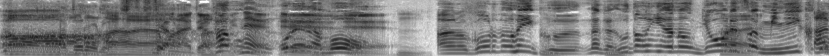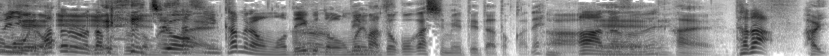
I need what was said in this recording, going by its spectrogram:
あー パトロールはしておかないと、やっぱりね。俺らもあの、ゴールデンウィーク、なんかうどん屋の行列は見に行くとあ、思うよ。パトロールの多分すると一応思う。写真カメラも持っていくと思います。どこが閉めてたとかね。ああ、なるほどね。はい。ただ、はい。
